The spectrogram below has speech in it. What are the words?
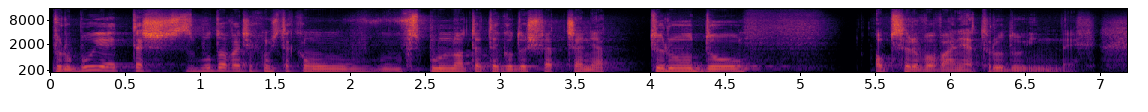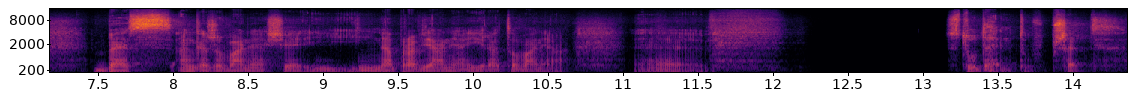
próbuję też zbudować jakąś taką wspólnotę tego doświadczenia trudu, obserwowania trudu innych, bez angażowania się i, i naprawiania i ratowania e, studentów przed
